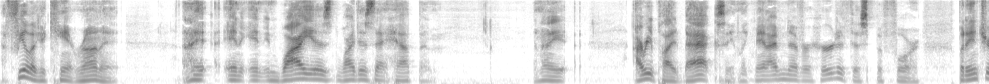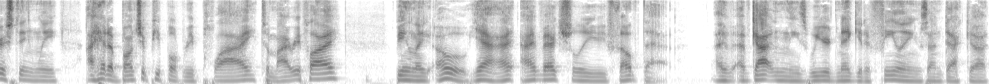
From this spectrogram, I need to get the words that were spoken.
I feel like I can't run it. And I and, and, and why is why does that happen? And I I replied back saying, like, man, I've never heard of this before. But interestingly, I had a bunch of people reply to my reply, being like, oh yeah, I, I've actually felt that. I've I've gotten these weird negative feelings on DECA,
